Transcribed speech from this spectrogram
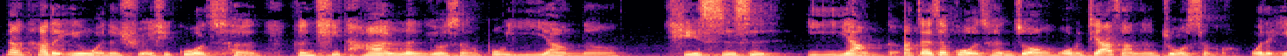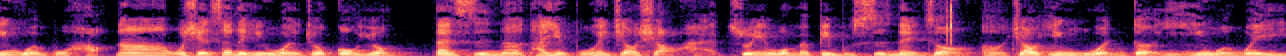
那他的英文的学习过程跟其他人有什么不一样呢？其实是一样的。那在这过程中，我们家长能做什么？我的英文不好，那我先生的英文就够用，但是呢，他也不会教小孩，所以我们并不是那种呃教英文的，以英文为。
